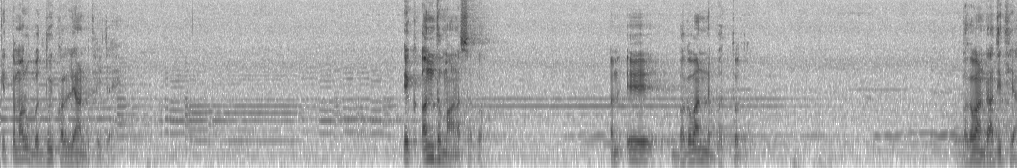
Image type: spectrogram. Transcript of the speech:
કે તમારું બધું કલ્યાણ થઈ જાય. એક અંધ માણસ હતો. અને એ ભગવાનને ભજતો હતો. ભગવાન રાજી થયા.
